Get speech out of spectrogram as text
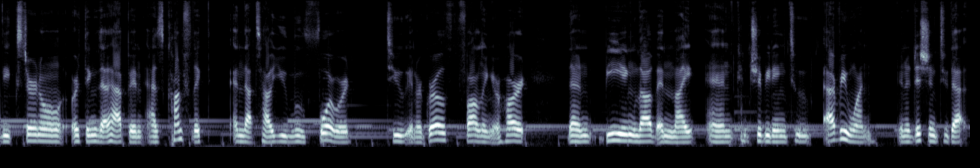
the external or things that happen as conflict. And that's how you move forward to inner growth, following your heart, then being love and light and contributing to everyone in addition to that.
